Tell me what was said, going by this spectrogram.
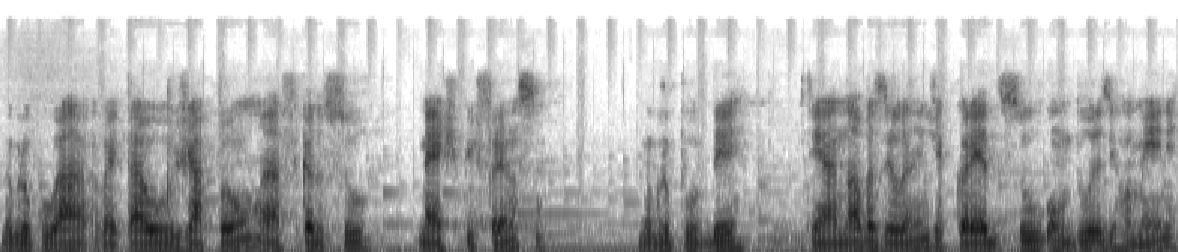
No grupo A vai estar o Japão, África do Sul, México e França. No grupo B tem a Nova Zelândia, Coreia do Sul, Honduras e Romênia.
